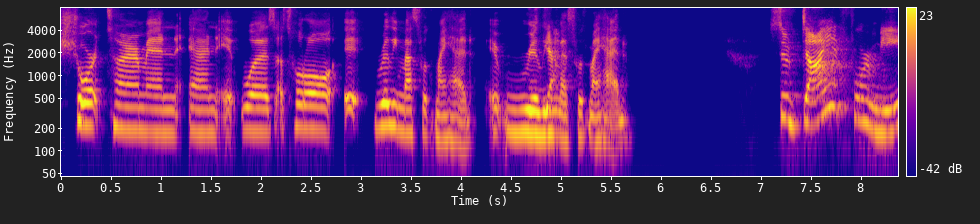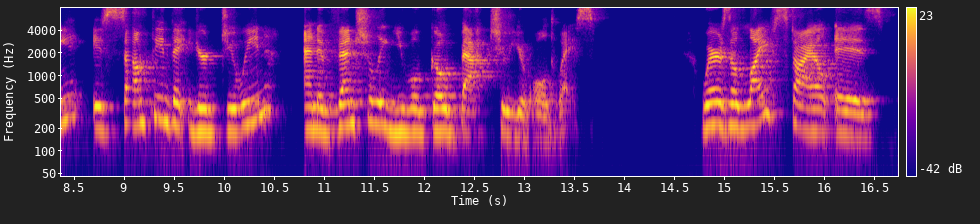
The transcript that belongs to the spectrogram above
short term and and it was a total it really messed with my head. It really yeah. messed with my head. So, diet for me is something that you're doing, and eventually you will go back to your old ways. Whereas a lifestyle is,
